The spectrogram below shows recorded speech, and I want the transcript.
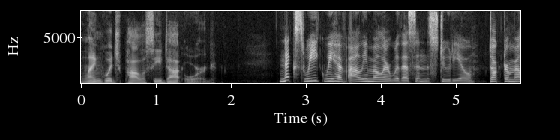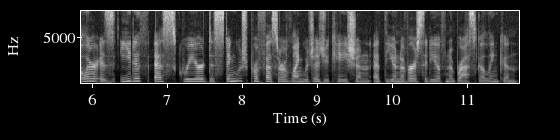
languagepolicy.org. Next week, we have Ali Miller with us in the studio. Dr. Miller is Edith S. Greer Distinguished Professor of Language Education at the University of Nebraska Lincoln.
